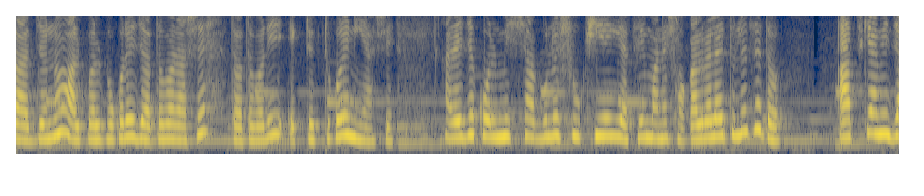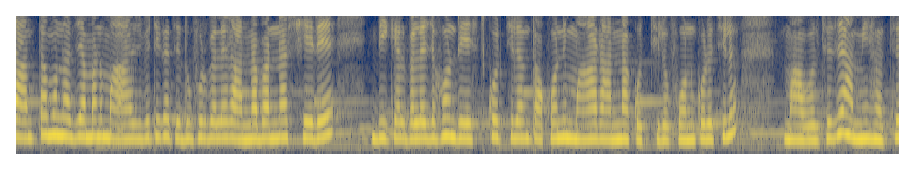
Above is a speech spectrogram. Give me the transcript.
তার জন্য অল্প অল্প করে যতবার আসে, ততবারই একটু একটু করে নিয়ে আসে। আর এই যে কলমির শাকগুলো শুকিয়ে গেছে মানে সকালবেলায় তুলেছে তো? আজকে আমি জানতামও না যে আমার মা আসবে, ঠিক আছে? দুপুরবেলায় রান্না বান্না সেরে বিকেলবেলায় যখন রেস্ট করছিলাম তখনই মা রান্না করছিল ফোন করেছিল। মা বলছে যে আমি হচ্ছে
